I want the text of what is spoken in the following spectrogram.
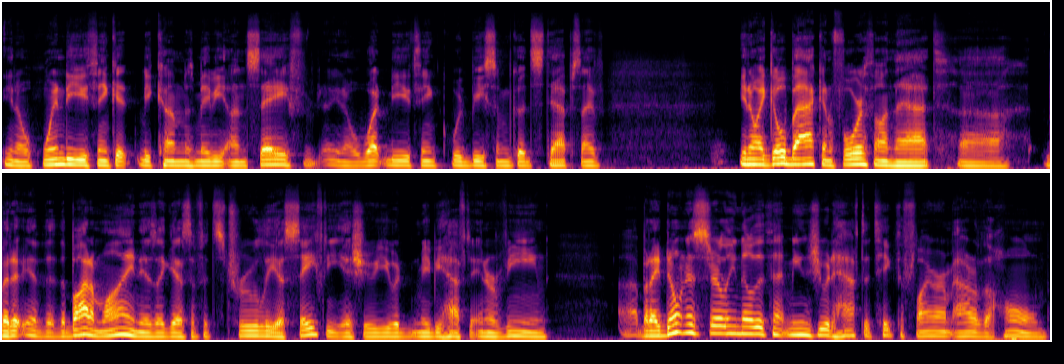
you know, when do you think it becomes maybe unsafe? You know, what do you think would be some good steps? I've, you know, I go back and forth on that. Uh, but it, the, the bottom line is, I guess, if it's truly a safety issue, you would maybe have to intervene. Uh, but I don't necessarily know that that means you would have to take the firearm out of the home.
